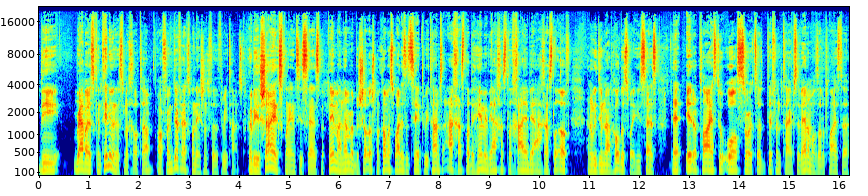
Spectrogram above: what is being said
The rabbis continue in this Mechilta, offering different explanations for the three times. Rabbi Yeshai explains, he says, why does it say it three times? And we do not hold this way. He says that it applies to all sorts of different types of animals. It applies to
